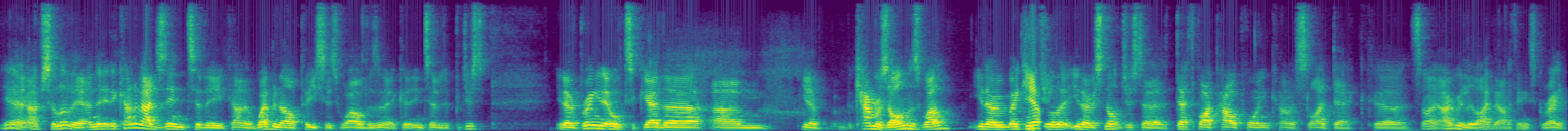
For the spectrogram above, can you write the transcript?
Yeah, absolutely, and it kind of adds into the kind of webinar piece as well, doesn't it? In terms of just you know bringing it all together. Um, you know, cameras on as well. You know, making yep. sure that you know it's not just a death by PowerPoint kind of slide deck. Uh, so I, I really like that. I think it's great.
